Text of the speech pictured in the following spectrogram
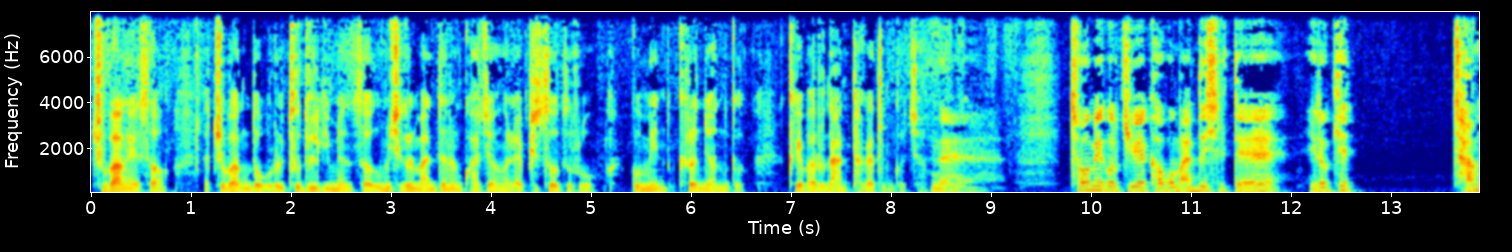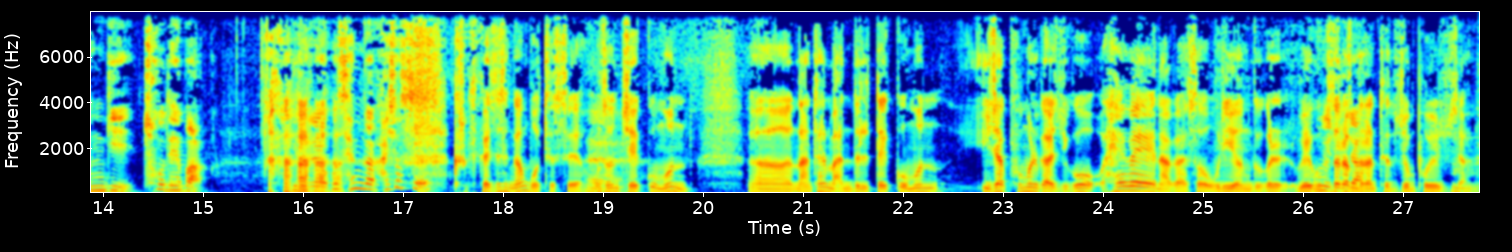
주방에서 주방 도구를 두들기면서 음식을 만드는 과정을 에피소드로 꾸민 그런 연극. 그게 바로 난타가 된 거죠. 네. 처음에 그걸 기획하고 만드실 때 이렇게 장기 초대박 이러라고 생각하셨어요? 그렇게까지 생각 못했어요. 네. 우선 제 꿈은 어, 난타를 만들 때 꿈은 이 작품을 가지고 해외에 나가서 우리 연극을 외국 보여주자. 사람들한테도 좀 보여주자. 음.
